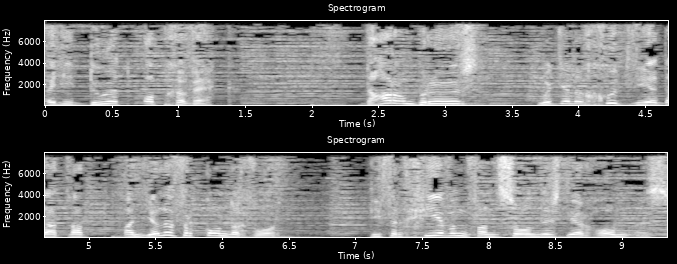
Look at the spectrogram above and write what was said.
uit die dood opgewek. Daarom broers, moet julle goed weet dat wat aan julle verkondig word, die vergifnis van sondes deur hom is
